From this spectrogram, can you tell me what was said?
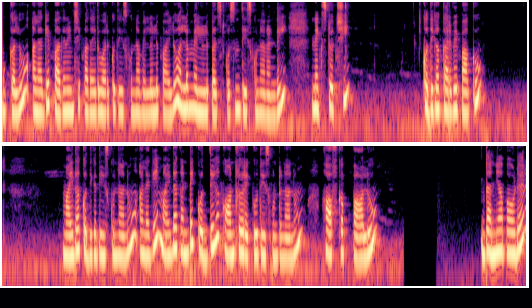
ముక్కలు అలాగే పది నుంచి పదహైదు వరకు తీసుకున్న వెల్లుల్లిపాయలు అల్లం వెల్లుల్లి పేస్ట్ కోసం తీసుకున్నానండి. నెక్స్ట్ వచ్చి కొద్దిగా కరివేపాకు మైదా కొద్దిగా తీసుకున్నాను అలాగే మైదా కంటే కొద్దిగా కార్న్ఫ్లోర్ ఎక్కువ తీసుకుంటున్నాను హాఫ్ కప్ పాలు ధనియా పౌడర్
